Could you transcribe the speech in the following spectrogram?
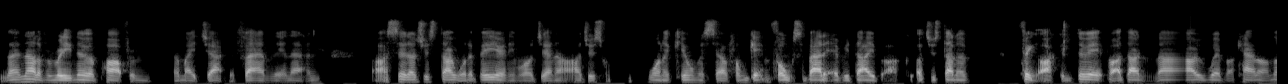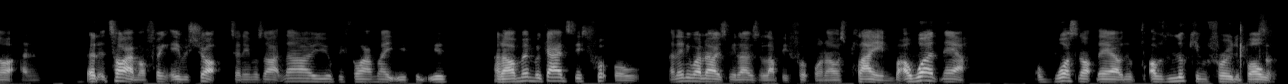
none of them really knew apart from my mate Jack, the family and that. And I said, I just don't want to be here anymore, Jenna. I just want to kill myself. I'm getting thoughts about it every day, but I, I just don't think I can do it, but I don't know whether I can or not. And at the time, I think he was shocked and he was like, no, you'll be fine, mate. You can, you. And I remember going to this football, and anyone knows me knows I love football, and I was playing, but I weren't there. I was not there. I was looking through the ball,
